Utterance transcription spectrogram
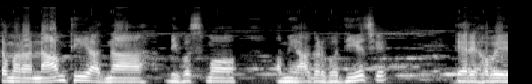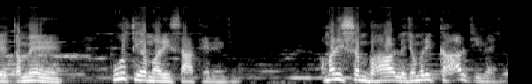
તમારા નામથી આજના દિવસમાં અમે આગળ વધીએ છીએ. ત્યારે હવે તમે પોતે અમારી સાથે રહેજો. અમારી સંભાળ લેજો, અમારી કાળજી લેજો.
